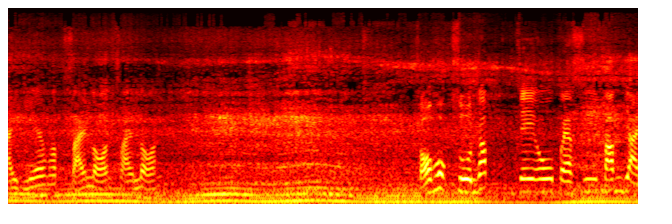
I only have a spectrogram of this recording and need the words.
มาอีกแล้วครับ สายหลอนสายหลอน260 ครับ JO 8 C ปั๊มใหญ่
